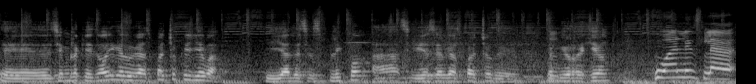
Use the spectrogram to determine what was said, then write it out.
eh, siempre que dicen, oiga, el gazpacho que lleva, y ya les explico, ah, sí, es el gazpacho de, mi región. ¿Cuál es la,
